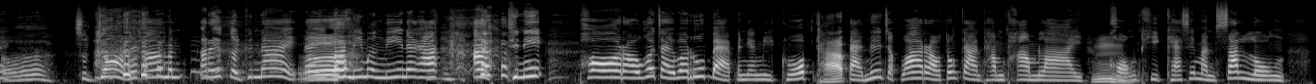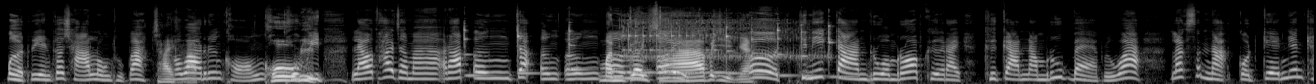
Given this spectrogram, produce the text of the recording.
ยเออ สุดยอดนะคะ มันอะไรก็เกิดขึ้นได้ในเออบ้านนี้เมืองนี้นะคะอะทีนี้พอเราเข้าใจว่ารูปแบบมันยังมีครบครับแต่เนื่องจากว่าเราต้องการทำไทม์ไลน์อืมของ t c a s ให้มันสั้นลงเปิดเรียนก็ช้าลงถูกป่ะใช่ครับเพราะว่าเรื่องของโควิด แล้วถ้าจะมารับเอิงจะเอิงเอิงมันก็เอิงช้าเอ้ยไปอีกไงเออทีนี้การรวมรอบคืออะไร คือการนำรูปแบบหรือว่าลักษณะกฎเกณฑ์เงื่อนไข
